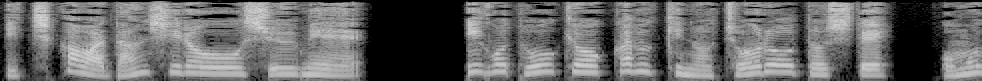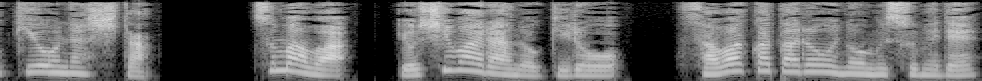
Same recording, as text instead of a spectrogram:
市川段四郎を襲名。以後東京歌舞伎の長老として重きをなした。妻は吉原の義郎、沢方郎の娘で、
